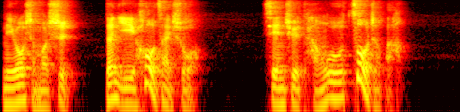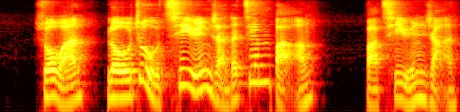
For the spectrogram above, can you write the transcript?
你有什么事，等以后再说。先去堂屋坐着吧。说完，搂住戚云染的肩膀，把戚云染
